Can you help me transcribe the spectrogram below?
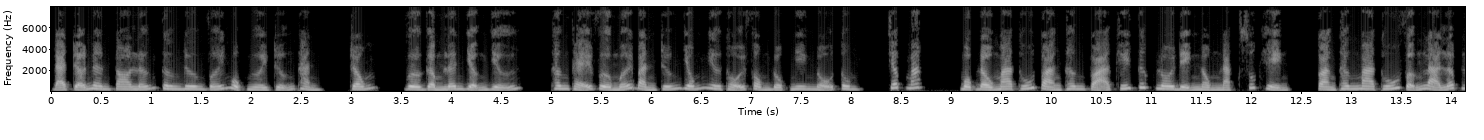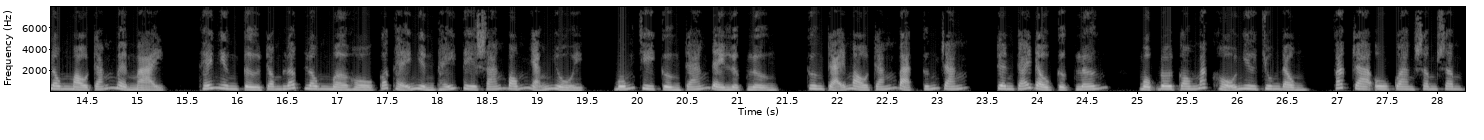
đã trở nên to lớn tương đương với một người trưởng thành, trống, vừa gầm lên giận dữ, thân thể vừa mới bành trướng giống như thổi phồng đột nhiên nổ tung, chớp mắt, một đầu ma thú toàn thân tỏa khí tức lôi điện nồng nặc xuất hiện, toàn thân ma thú vẫn là lớp lông màu trắng mềm mại, thế nhưng từ trong lớp lông mờ hồ có thể nhìn thấy tia sáng bóng nhẵn nhụi, bốn chi cường tráng đầy lực lượng, cương trải màu trắng bạc cứng rắn, trên cái đầu cực lớn, một đôi con mắt hổ như chuông đồng, phát ra u quang sâm sâm,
